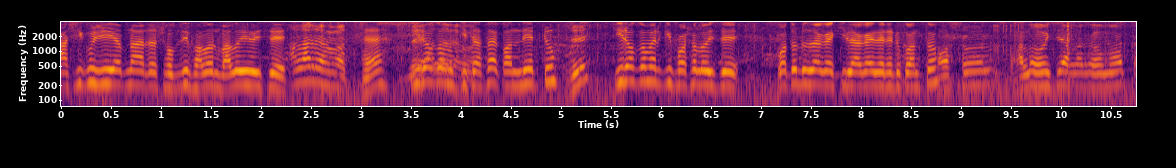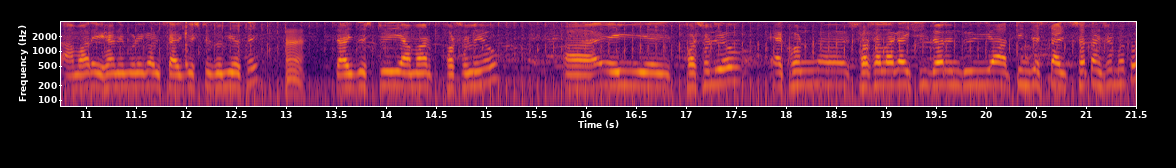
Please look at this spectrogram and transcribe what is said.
হাসি খুশি আপনার সবজি ফলন ভালোই হয়েছে আল্লাহর রহমত। হ্যাঁ? কি রকম কি। চাচা কন দিয়ে একটু? কি রকমের কি ফসল হয়েছে কতটুকু জায়গায় কি লাগাইলেন একটু কন তো? ফসল ভালো হয়েছে আল্লাহর রহমত। আমার এখানে মনে করেন চার জ্যেষ্ঠ জমি আছে। হ্যাঁ। চার জ্যেষ্ঠই আমার ফসলেও এই এই ফসলেও এখন শশা লাগাইছি ধরেন দুই আর তিন চার শতাংশের মতো।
